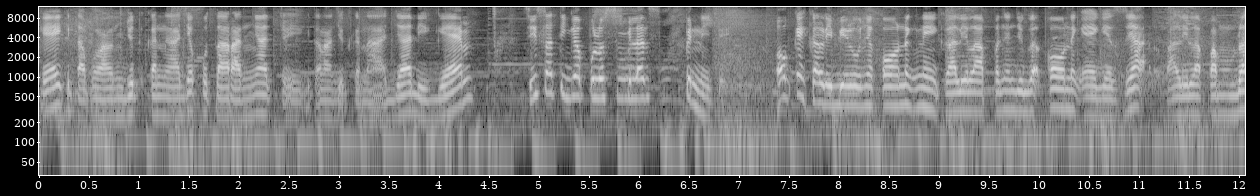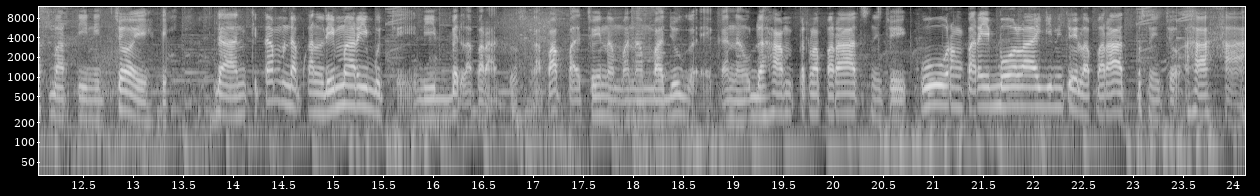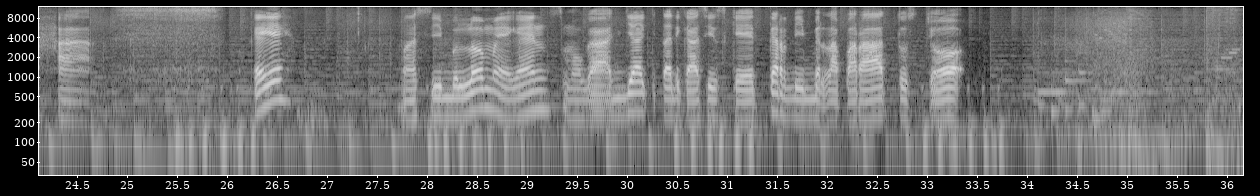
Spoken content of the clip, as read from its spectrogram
Oke kita lanjutkan aja putarannya cuy. Kita lanjutkan aja di game sisa 39 spin nih cuy. Oke kali birunya connect nih. Kali 8 nya juga connect ya guys ya. Kali 18 berarti nih coy dan kita mendapatkan 5000 cuy di bet 800 gak apa-apa cuy nambah-nambah juga ya karena udah hampir 800 nih cuy. Kurang 4000 lagi nih cuy 800 nih cuy. Hahaha eh masih belum ya kan? Semoga aja kita dikasih skater di bet 800 cok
